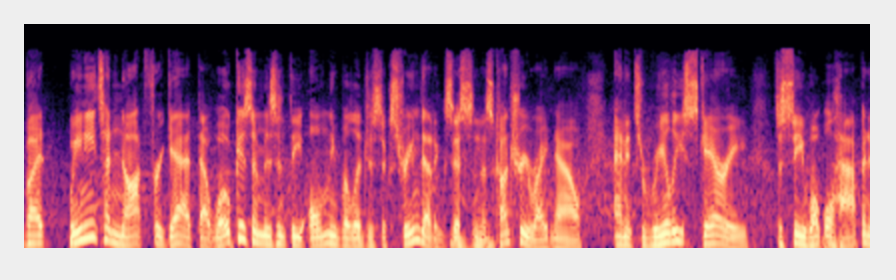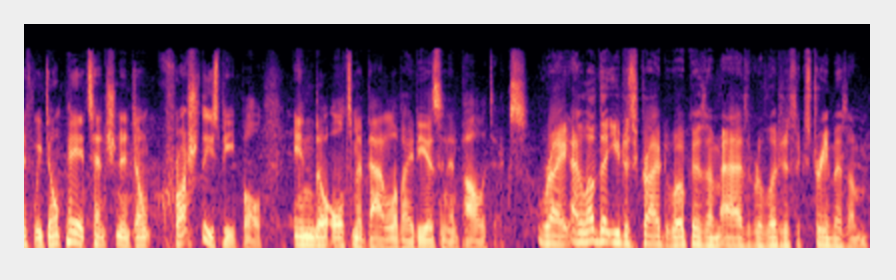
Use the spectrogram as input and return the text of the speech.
But we need to not forget that wokeism isn't the only religious extreme that exists in this mm-hmm. country right now. And it's really scary to see what will happen if we don't pay attention and don't crush these people in the ultimate battle of ideas and in politics. Right. I love that you described wokeism as religious extremism.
